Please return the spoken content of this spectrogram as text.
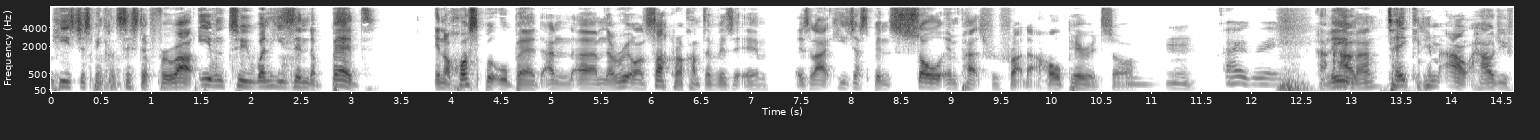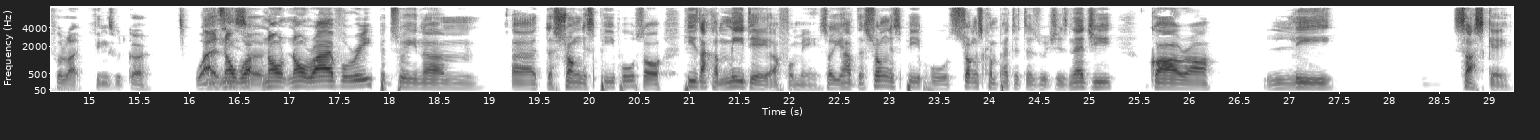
He's just been consistent throughout, even to when he's in the bed, in a hospital bed, and um Naruto and Sakura come to visit him. It's like he's just been so impactful throughout that whole period. So Mm. I agree. Lee, how- man. Taking him out, how do you feel like things would go? Why Uh, no, so- no, no rivalry between um uh the strongest people. So he's like a mediator for me. So you have the strongest people, strongest competitors, which is Neji, Gaara, Lee, Sasuke.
